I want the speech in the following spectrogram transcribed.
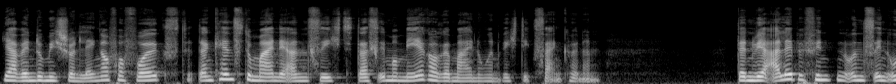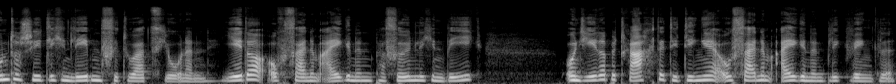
Ja, wenn du mich schon länger verfolgst, dann kennst du meine Ansicht, dass immer mehrere Meinungen richtig sein können. Denn wir alle befinden uns in unterschiedlichen Lebenssituationen, jeder auf seinem eigenen persönlichen Weg und jeder betrachtet die Dinge aus seinem eigenen Blickwinkel.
